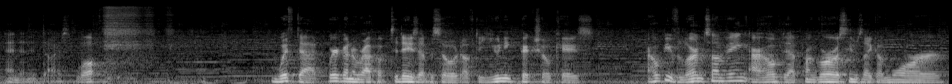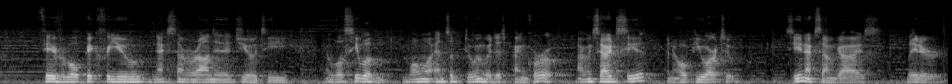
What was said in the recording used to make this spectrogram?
and then it dies. Well, with that, we're gonna wrap up today's episode of the Unique Pick Showcase. I hope you've learned something. I hope that Pangoro seems like a more favorable pick for you next time around in the GOT. And we'll see what Momo ends up doing with this Pangoro. I'm excited to see it, and I hope you are too. See you next time, guys. Later.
